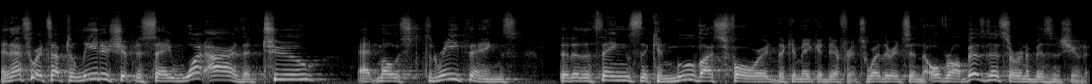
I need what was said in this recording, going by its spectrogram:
And that's where it's up to leadership to say, what are the two, at most three things that are the things that can move us forward, that can make a difference, whether it's in the overall business or in a business unit.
